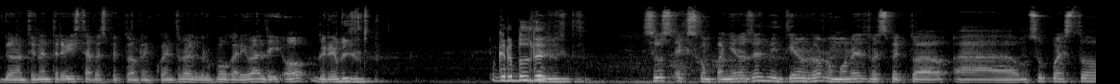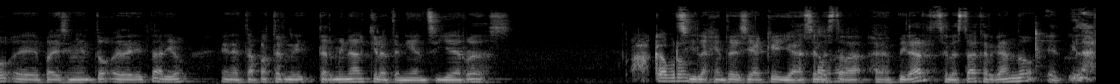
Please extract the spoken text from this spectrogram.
durante una entrevista respecto al reencuentro del grupo Garibaldi o Garibaldi, sus excompañeros desmintieron los rumores respecto a, a un supuesto eh, padecimiento hereditario en etapa terni- terminal que la tenía en silla de ruedas. Ah, cabrón. Sí, la gente decía que ya se la estaba a Pilar, se la estaba cargando el Pilar.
